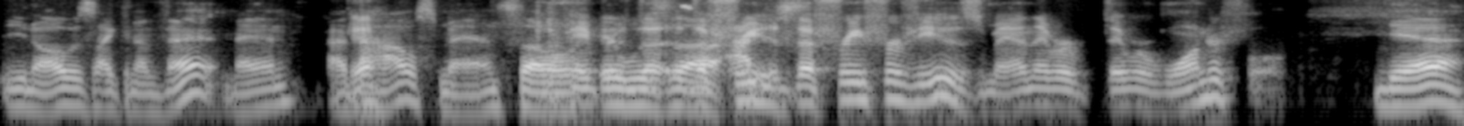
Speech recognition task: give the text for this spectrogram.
you know, it was like an event, man, at Yeah. the house, man. So the, paper, it was the, the uh, free just- the free for views, man. They were they were wonderful. Yeah.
